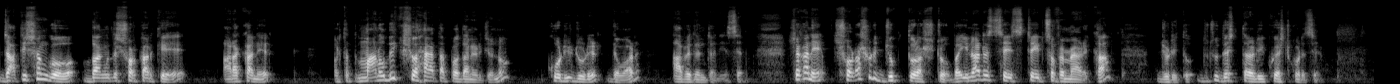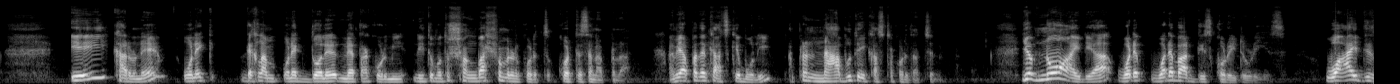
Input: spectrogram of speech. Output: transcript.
জাতিসংঘ বাংলাদেশ সরকারকে আরাকানের, অর্থাৎ মানবিক সহায়তা প্রদানের জন্য করিডোরের দেওয়ার আবেদন জানিয়েছে সেখানে সরাসরি যুক্তরাষ্ট্র বা ইউনাইটেড স্টেটস অফ আমেরিকা জড়িত দুটো দেশ তারা রিকোয়েস্ট করেছে। এই কারণে অনেক দেখলাম অনেক দলের নেতা কর্মী নিতমতো সংবাদ সম্মেলন করতেছেন আপনারা। আমি আপনাদের আজকে বলি, আপনারা না বুঝে এই কাজটা করে যাচ্ছেন। You have no idea what about this corridor is why this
